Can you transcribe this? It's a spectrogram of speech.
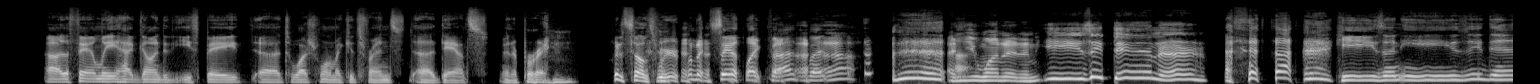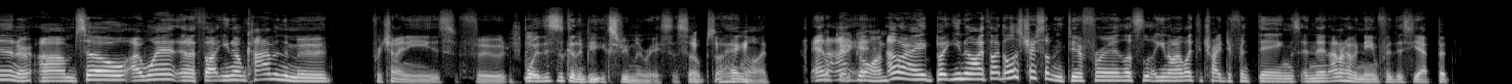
Uh, the family had gone to the East Bay uh, to watch one of my kids' friends uh, dance in a parade. Mhm. it sounds weird when I say it like that, but and you wanted an easy dinner. he's an easy dinner. Um, so I went and I thought, you know, I'm kind of in the mood for Chinese food. Boy, this is going to be extremely racist. So, so hang on. And Okay, I, go on. All right, but you know, I thought oh, let's try something different. Let's, you know, I like to try different things. And then I don't have a name for this yet, but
